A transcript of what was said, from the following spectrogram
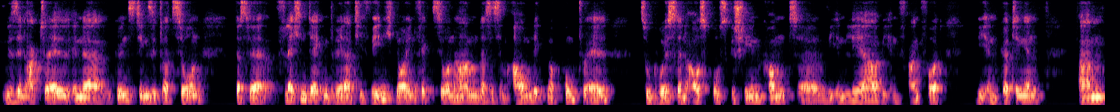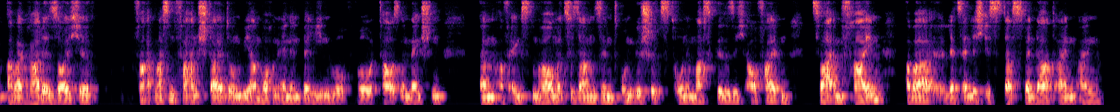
wir sind aktuell in der günstigen Situation, dass wir flächendeckend relativ wenig Neuinfektionen haben, dass es im Augenblick nur punktuell zu größeren Ausbruchsgeschehen kommt, äh, wie in Leer, wie in Frankfurt, wie in Göttingen. Ähm, aber gerade solche Massenveranstaltungen wie am Wochenende in Berlin, wo, wo tausende Menschen ähm, auf engstem Raume zusammen sind, ungeschützt, ohne Maske sich aufhalten, zwar im Freien, aber letztendlich ist das, wenn dort ein, ein,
